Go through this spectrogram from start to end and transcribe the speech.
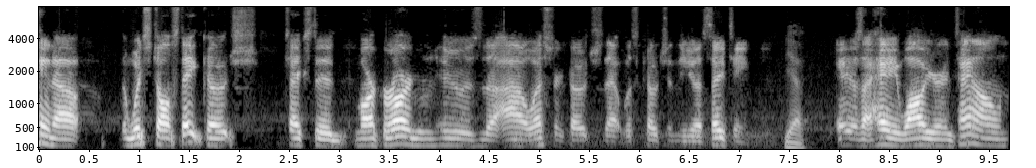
And uh, the Wichita State coach texted Marc Rardin, who is the Iowa Western coach that was coaching the USA team. Yeah. And he was like, "Hey, while you're in town,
